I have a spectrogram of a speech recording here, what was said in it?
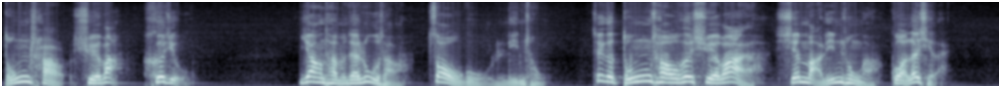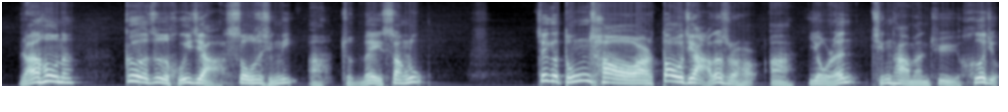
董超、薛霸喝酒，让他们在路上照顾林冲。这个董超和薛霸呀，先把林冲啊关了起来，然后呢，各自回家收拾行李啊，准备上路。这个董超啊到家的时候啊，有人请他们去喝酒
